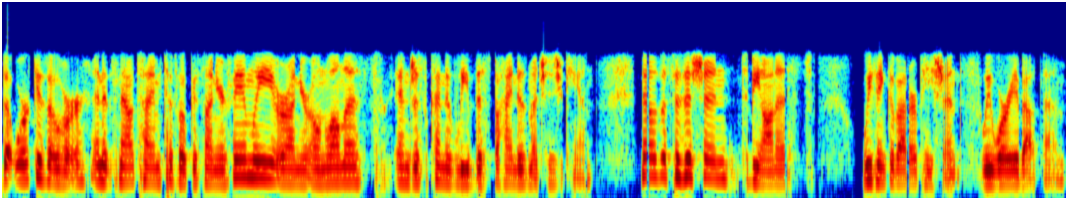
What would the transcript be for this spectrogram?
that work is over and it's now time to focus on your family or on your own wellness and just kind of leave this behind as much as you can. Now, as a physician, to be honest, we think about our patients, we worry about them.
